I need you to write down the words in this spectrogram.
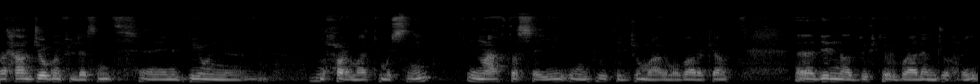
راح نجاوب في اللسنت يعني نبديو نحر مع تمسني مع التصعي ندوة الجمعة المباركة. ديرنا الدكتور بوعلم جوهري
